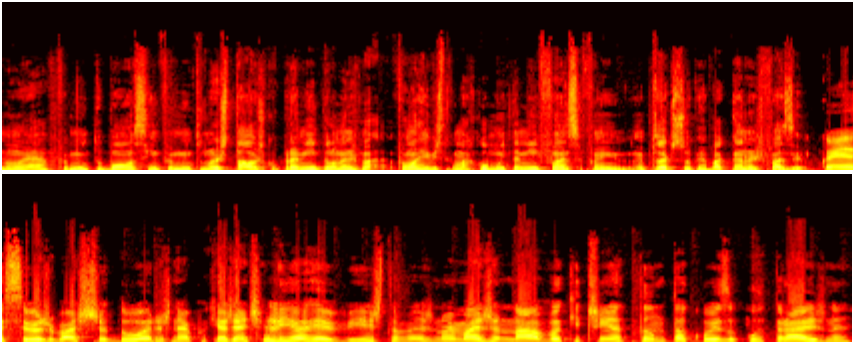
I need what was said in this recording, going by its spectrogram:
não é? Foi muito bom, assim, foi muito nostálgico. Pra mim, pelo menos, foi uma revista que marcou muito a minha infância. Foi um episódio super bacana de fazer. Conhecer os bastidores, né? Porque a gente lia a revista, mas não imaginava que tinha tanta coisa por trás, né?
